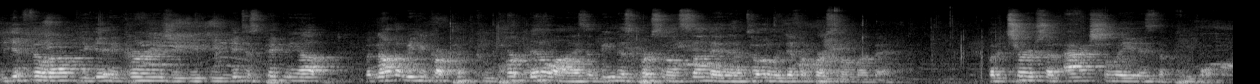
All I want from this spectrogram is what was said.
You get filled up, you get encouraged, you, you, you get this pick me up, but not that we can compartmentalize and be this person on Sunday and then a totally different person on Monday. But a church that actually is the people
